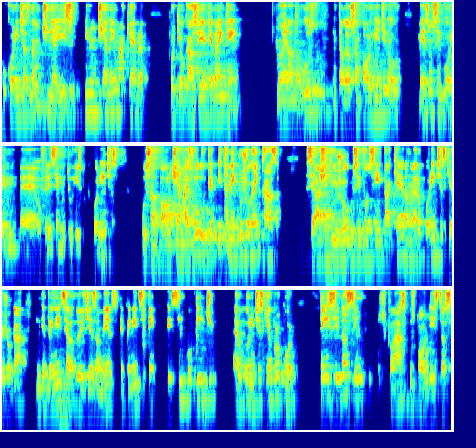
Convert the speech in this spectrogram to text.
O Corinthians não tinha isso e não tinha nenhuma quebra, porque o Cássio ia quebrar em quem? No Renato Augusto. Então, daí o São Paulo vinha de novo. Mesmo sem correr, é, oferecer muito risco para o Corinthians, o São Paulo tinha mais volúpia e também por jogar em casa. Você acha que o jogo, se fosse em Itaquera, não era o Corinthians que ia jogar? Independente se era dois dias a menos, independente se tem 35 ou 20, era o Corinthians que ia propor. Tem sido assim. Os clássicos paulistas,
